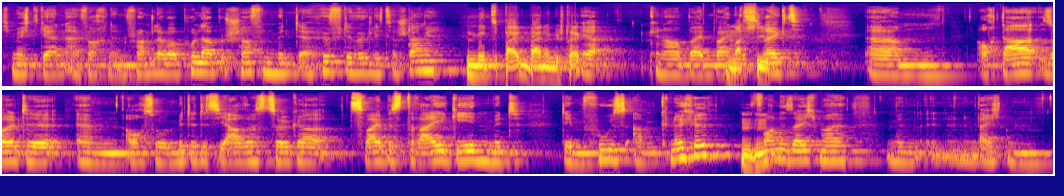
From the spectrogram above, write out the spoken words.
Ich möchte gerne einfach einen Front Lever Pull-Up schaffen mit der Hüfte wirklich zur Stange. Mit beiden Beinen gestreckt? Ja, genau, beiden Beinen Massiv. gestreckt. Ähm, auch da sollte ähm, auch so Mitte des Jahres circa zwei bis drei gehen mit dem Fuß am Knöchel mhm. vorne, sage ich mal, in, in, in einem leichten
